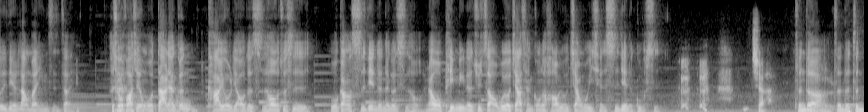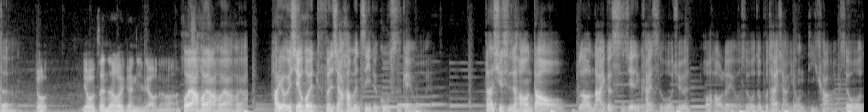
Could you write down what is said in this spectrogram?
有一点浪漫因子在。而且我发现我大量跟卡友聊的时候，就是我刚失恋的那个时候，然后我拼命的去找我有加成功的好友，讲我以前失恋的故事。假？真的啊，真的真的。有有真的会跟你聊的吗？会啊会啊会啊会啊，还有一些会分享他们自己的故事给我。但其实好像到不知道哪一个时间开始，我就觉得哦好累哦，所以我都不太想用迪卡。所以我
